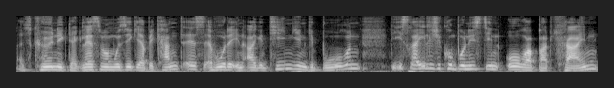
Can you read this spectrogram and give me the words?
als König der Klezmer-Musik ja bekannt ist. Er wurde in Argentinien geboren. Die israelische Komponistin Ora Batchaim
